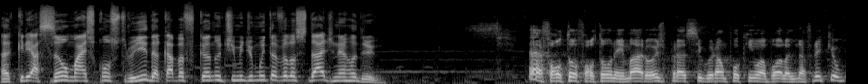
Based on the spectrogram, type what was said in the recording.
a criação mais construída, acaba ficando um time de muita velocidade, né, Rodrigo? É, faltou, faltou o Neymar hoje para segurar um pouquinho a bola ali na frente, que o,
